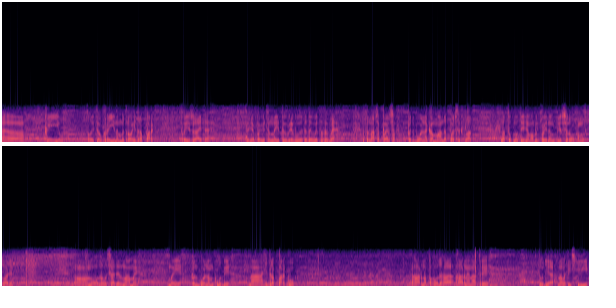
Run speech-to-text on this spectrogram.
е, Київ, столиця України, метро Гідропарк. Приїжджайте. Сьогодні повісимо на Ютубі, будете дивитися себе. Це наша перша футбольна команда, перший склад. Наступного тижня, мабуть, приїдемо в більш широкому складі. А, ну, залишайтесь з нами. Ми в футбольному клубі на гідропарку. Гарна погода, гарний настрій. Студія Новосіч ТВ,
